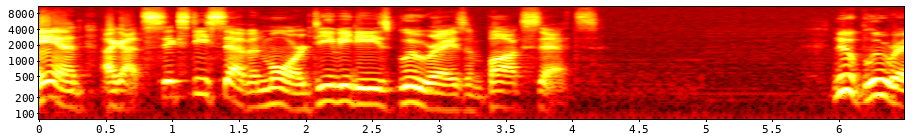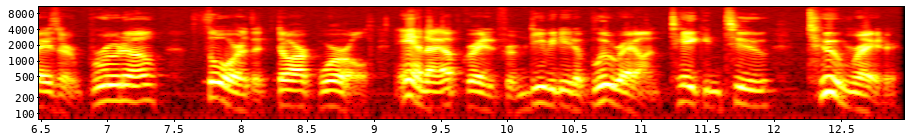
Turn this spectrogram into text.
And I got 67 more DVDs, Blu-rays, and box sets. New Blu-rays are Bruno, Thor The Dark World, and I upgraded from DVD to Blu-ray on Taken 2, Tomb Raider,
